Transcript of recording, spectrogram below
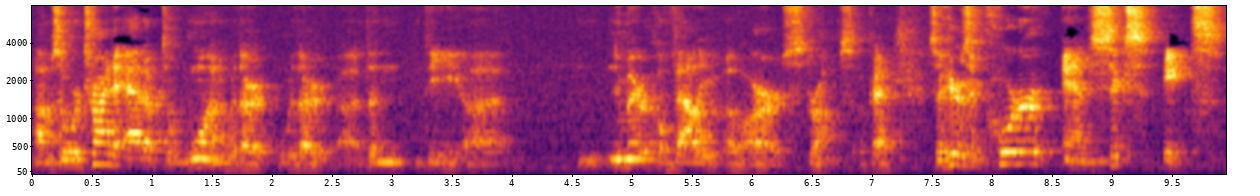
Um, so we're trying to add up to one with our with our uh, the the uh, numerical value of our strums. Okay. So here's a quarter and six eighths.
